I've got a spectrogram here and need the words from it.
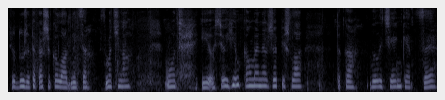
Що дуже така шоколадниця смачна. От. І ось гілка у мене вже пішла така величенька. Це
